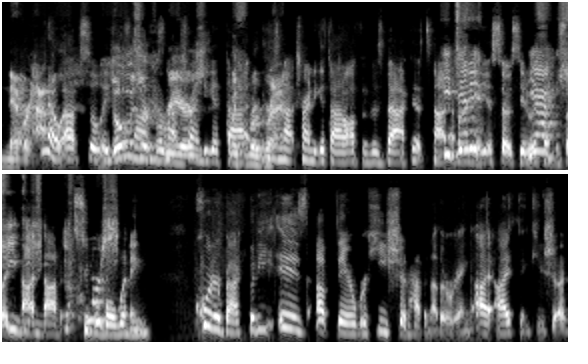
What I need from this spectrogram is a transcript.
never happened. No, absolutely. Those not- are he's not trying careers to get with that. regret. He's not trying to get that off of his back. It's not He ever did it. to be associated Yeah, with him. It's like he- not, not a Super. Bowl winning quarterback, but he is up there where he should have another ring. I, I think he should.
